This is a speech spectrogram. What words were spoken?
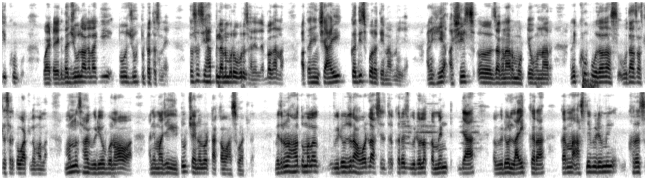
ती खूप वाईट आहे. एकदा जीव लागला की तो जीव तुटतच नाही. तसंच ह्या पिलांबरोबर झालेलं आहे. बघा ना आता ह्यांची आई कधीच परत येणार नाही आहे आणि हे असेच जगणार मोठे होणार आणि खूप उदास उदास असल्यासारखं वाटलं मला. म्हणूनच हा व्हिडिओ बनवावा आणि माझ्या यूट्यूब चॅनलवर टाकावा असं वाटलं. मित्रांनो हा तुम्हाला व्हिडिओ जर आवडला असेल तर खरंच व्हिडिओला कमेंट द्या. व्हिडिओ लाईक करा. कारण असले व्हिडिओ मी खरंच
